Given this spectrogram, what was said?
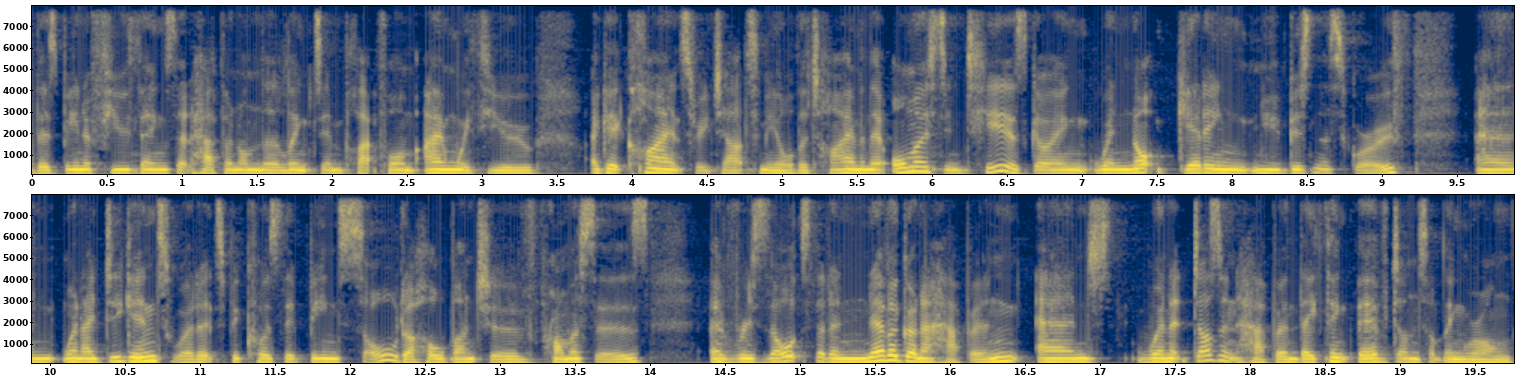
There's been a few things that happen on the LinkedIn platform. I'm with you. I get clients reach out to me all the time and they're almost in tears going, We're not getting new business growth. And when I dig into it, it's because they've been sold a whole bunch of promises of results that are never going to happen. And when it doesn't happen, they think they've done something wrong.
